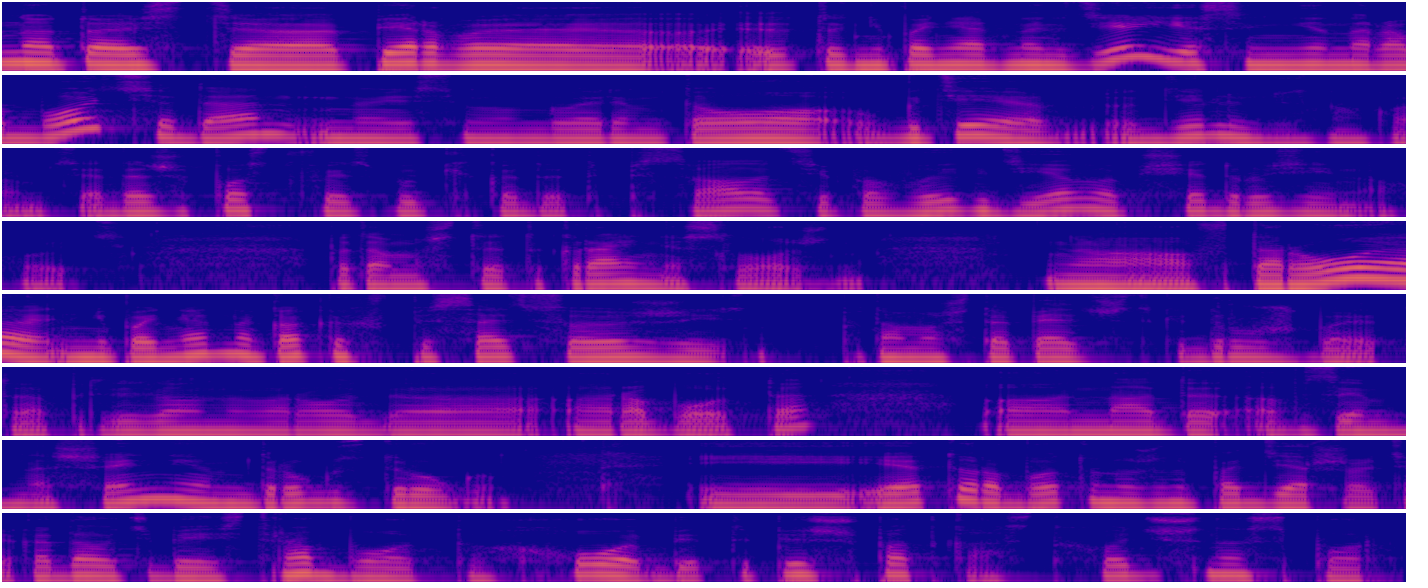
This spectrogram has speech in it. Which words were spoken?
Ну, то есть, э, первое, это непонятно где, если не на работе, да, но если мы говорим, то где, где люди знакомятся? Я даже пост в Фейсбуке когда-то писала, типа, вы где вообще друзей находите? Потому что это крайне сложно. А, второе, непонятно, как их вписать в свою жизнь, потому что, опять же таки, дружба — это определенного рода работа, а, надо взаимоотношениям друг с другом, и эту работу нужно поддерживать. А когда у тебя есть работа, хобби, ты пишешь подкаст, ходишь на спорт,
